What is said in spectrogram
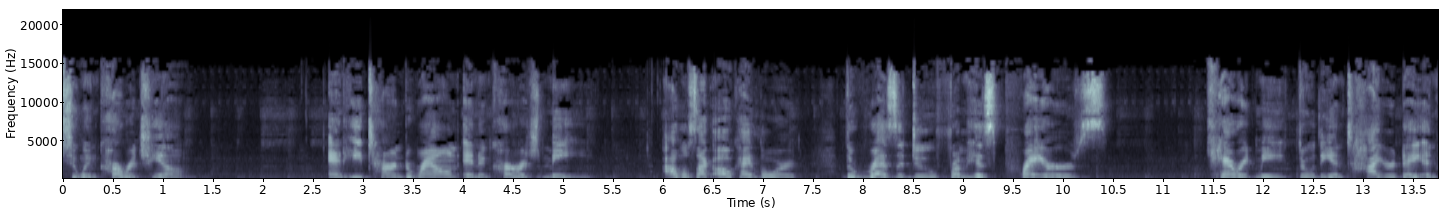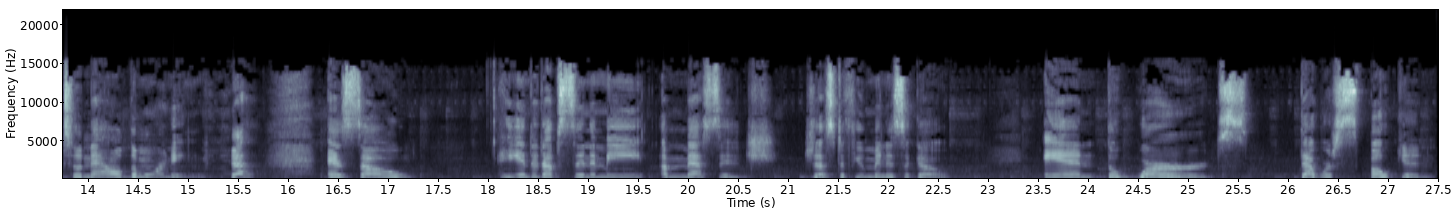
to encourage him and he turned around and encouraged me, I was like, okay, Lord, the residue from his prayers carried me through the entire day until now, the morning. and so he ended up sending me a message just a few minutes ago. And the words that were spoken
